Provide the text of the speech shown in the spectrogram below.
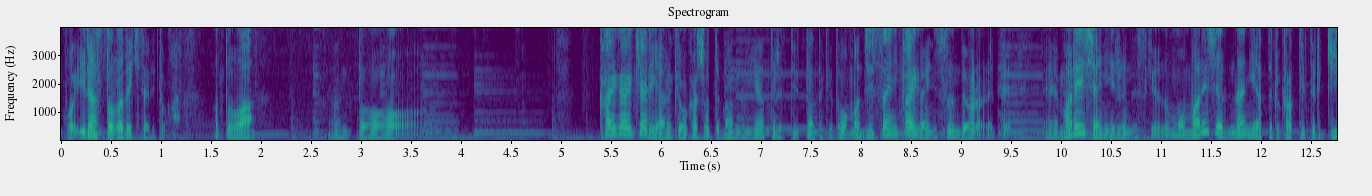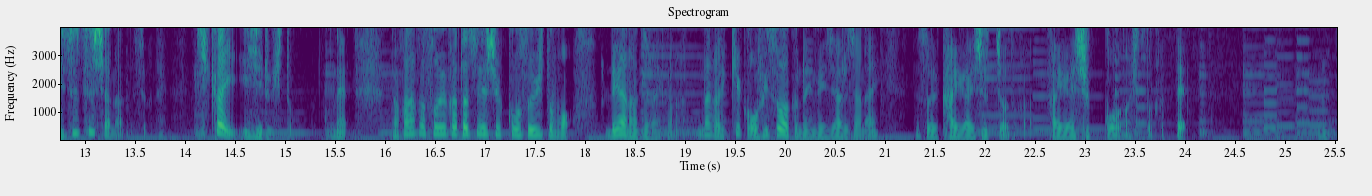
こうイラストができたりとか、あとは、うんと、海外キャリアの教科書って番組やってるって言ったんだけど、まあ、実際に海外に住んでおられて、えー、マレーシアにいるんですけれどもマレーシアで何やってるかって言ったら技術者なんですよね機械いじる人ね、なかなかそういう形で出向する人もレアなんじゃないかな。なんか結構オフィスワークのイメージあるじゃない？そういう海外出張とか、海外出向の人とかって。うん。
